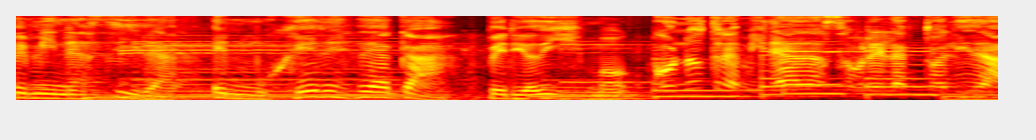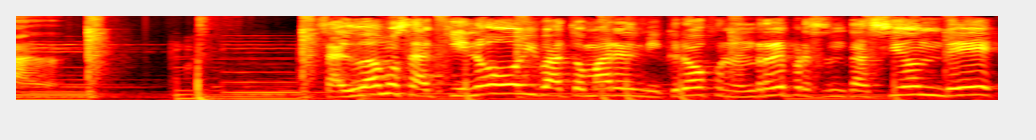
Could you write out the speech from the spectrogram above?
Feminacida en Mujeres de Acá. Periodismo con otra mirada sobre la actualidad. Saludamos a quien hoy va a tomar el micrófono en representación de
